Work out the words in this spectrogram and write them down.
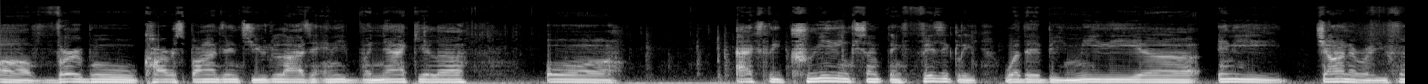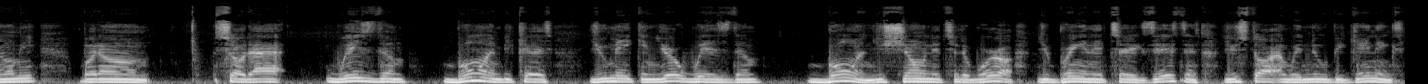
uh, verbal correspondence, utilizing any vernacular, or actually creating something physically, whether it be media, any genre, you feel me? But, um, so that wisdom born because you making your wisdom born. You showing it to the world. You bringing it to existence. You starting with new beginnings.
